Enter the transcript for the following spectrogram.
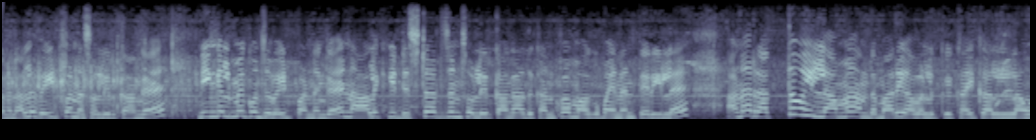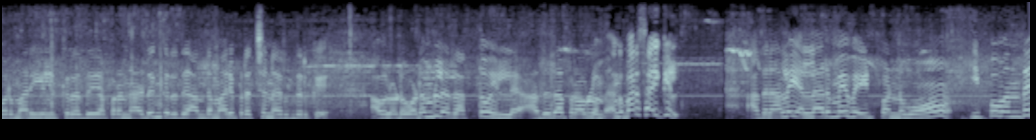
அதனால் வெயிட் பண்ண சொல்லியிருக்காங்க. நீங்களுமே கொஞ்சம் வெயிட் பண்ணுங்கள் நாளைக்கு டிஸ்சார்ஜ்னு சொல்லியிருக்காங்க. அது கன்ஃபார்ம் ஆகுமா என்னன்னு தெரியல. ஆனால் ரத்தம் இல்லாமல் அந்த மாதிரி அவளுக்கு கை கால்லாம் ஒரு மாதிரி இழுக்கு இருக்கிறது அப்புறம் நடுங்கிறது அந்த மாதிரி பிரச்சனை இருந்திருக்கு. அவளோட உடம்புல ரத்தம் இல்லை. அதுதான் ப்ராப்ளம் அங்கே பாரு சைக்கிள் அதனால் எல்லாருமே வெயிட் பண்ணுவோம். இப்போ வந்து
